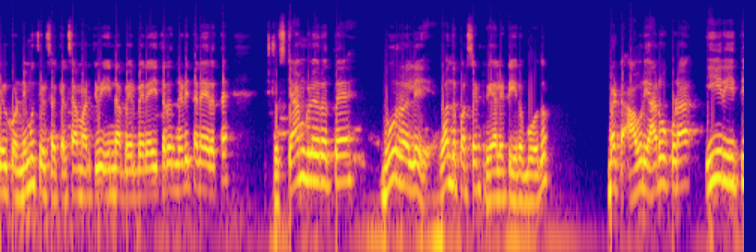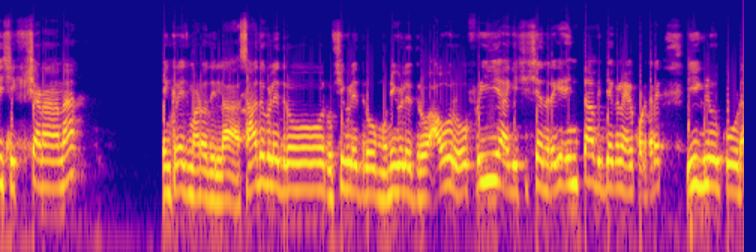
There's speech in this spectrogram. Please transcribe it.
ತಿಳ್ಕೊಂಡು ನಿಮಗೆ ತಿಳ್ಸೋ ಕೆಲಸ ಮಾಡ್ತೀವಿ. ಇನ್ನ ಬೇರೆ ಬೇರೆ ಈ ತರದ್ ನಡೀತಾನೆ ಇರುತ್ತೆ. ಇಷ್ಟು ಸ್ಕ್ಯಾಮ್ಗಳು ಇರುತ್ತೆ. ನೂರರಲ್ಲಿ ಒಂದು ಪರ್ಸೆಂಟ್ ರಿಯಾಲಿಟಿ ಇರಬಹುದು. ಬಟ್ ಅವ್ರು ಯಾರು ಕೂಡ ಈ ರೀತಿ ಶಿಕ್ಷಣನ ಎಂಕರೇಜ್ ಮಾಡೋದಿಲ್ಲ. ಸಾಧುಗಳಿದ್ರು, ಋಷಿಗಳಿದ್ರು, ಮುನಿಗಳಿದ್ರು, ಅವರು ಫ್ರೀಯಾಗಿ ಶಿಷ್ಯಂದ್ರಿಗೆ ಇಂಥ ವಿದ್ಯೆಗಳನ್ನ ಹೇಳ್ಕೊಡ್ತಾರೆ. ಈಗಲೂ ಕೂಡ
